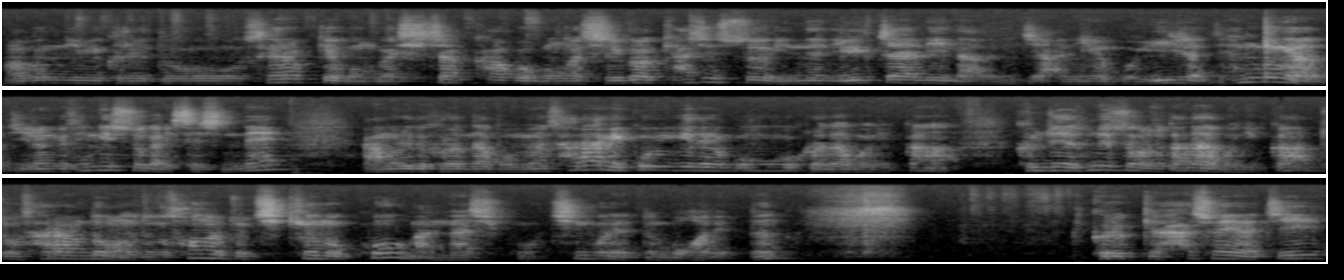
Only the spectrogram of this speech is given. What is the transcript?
아버님이 그래도 새롭게 뭔가 시작하고 뭔가 즐겁게 하실 수 있는 일자리라든지 아니면 뭐 일이라든지 행동이라든지 이런 게 생길 수가 있으신데 아무래도 그러다 보면 사람이 꼬이게 되고 그러다 보니까 금전의 손질수가 좀 따르다 보니까 좀 사람도 어느 정도 선을 좀 지켜놓고 만나시고 친구가 됐든 뭐가 됐든 그렇게 하셔야지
